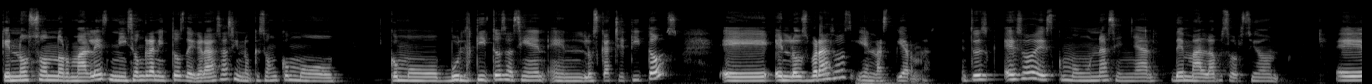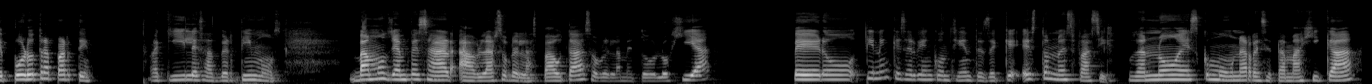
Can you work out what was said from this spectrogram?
que no son normales, ni son granitos de grasa, sino que son como como bultitos así en, los cachetitos, eh, en los brazos y en las piernas. Entonces, eso es como una señal de mala absorción. Eh, por otra parte, aquí les advertimos, vamos ya a empezar a hablar sobre las pautas, sobre la metodología, pero tienen que ser bien conscientes de que esto no es fácil, o sea, no es como una receta mágica,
